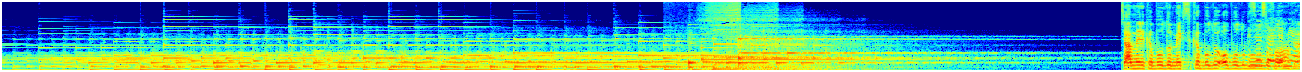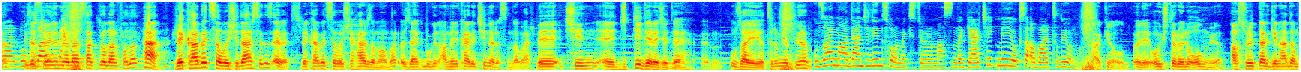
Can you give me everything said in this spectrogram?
İşte Amerika buldu, Meksika buldu, o buldu, bu Bize buldu falan filan. Bize söylemiyorlar, saklıyorlar falan. Ha, rekabet savaşı derseniz evet. Rekabet savaşı her zaman var. Özellikle bugün Amerika ile Çin arasında var. Ve Çin e, ciddi derecede e, uzaya yatırım yapıyor. Uzay madenciliğini sormak istiyorum aslında. Gerçek mi yoksa abartılıyor mu? Sakin olun. Öyle o işler öyle olmuyor. Asteroidler genelde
